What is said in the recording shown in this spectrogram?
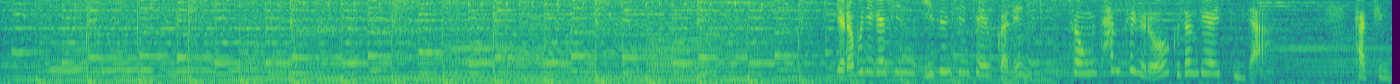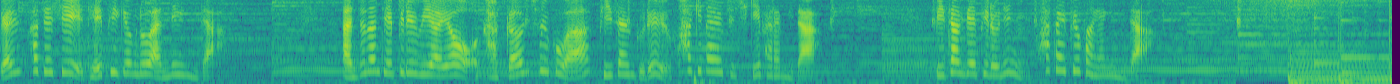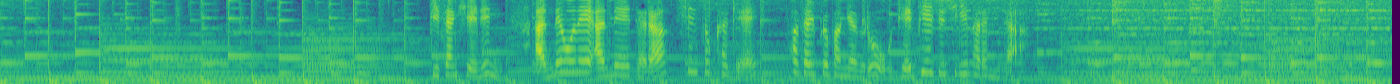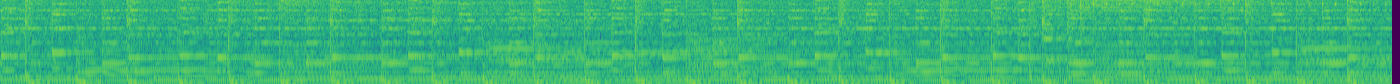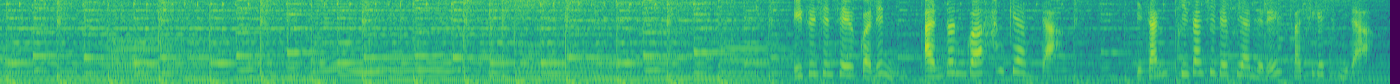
여러분이 계신 이순신 체육관은 총 3층으로 구성되어 있습니다. 각 층별 화재 시 대피 경로 안내입니다. 안전한 대피를 위하여 가까운 출구와 비상구를 확인하여 주시기 바랍니다. 비상 대피로는 화살표 방향입니다. 비상시에는 안내원의 안내에 따라 신속하게 화살표 방향으로 대피해 주시기 바랍니다. 이순신 체육관은 안전과 함께합니다. 이상 비상시 대피 안내를 마치겠습니다.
